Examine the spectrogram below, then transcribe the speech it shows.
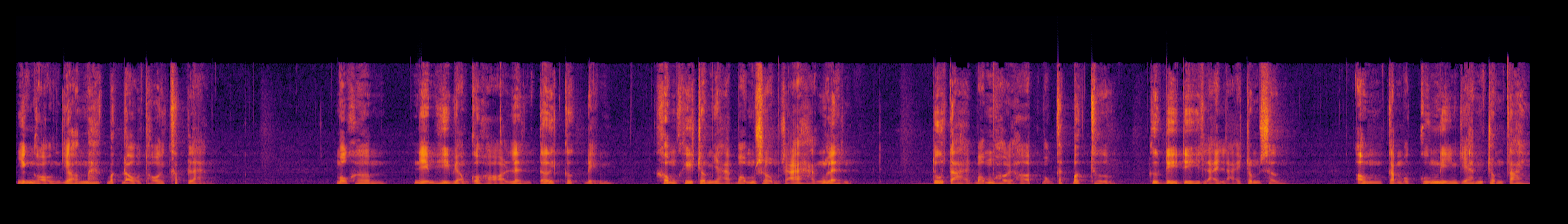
Những ngọn gió mát bắt đầu thổi khắp làng. Một hôm, Niềm hy vọng của họ lên tới cực điểm. Không khí trong nhà bỗng rộn rã hẳn lên. Tú Tài bỗng hồi hộp một cách bất thường. Cứ đi đi lại lại trong sân. Ông cầm một cuốn niên giám trong tay,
